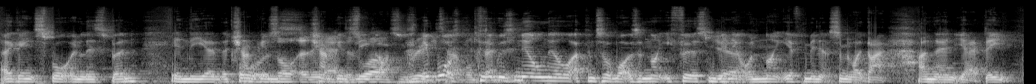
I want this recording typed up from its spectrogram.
against Sporting Lisbon in the uh, the Champions, the Champions League. well. last- Really it was because it was nil nil up until what was the 91st minute Yeah. or 90th minute, something like that. And then yeah, they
